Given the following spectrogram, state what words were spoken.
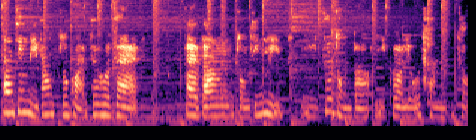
当经理、当主管，最后再再当总经理，以这种的一个流程走。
